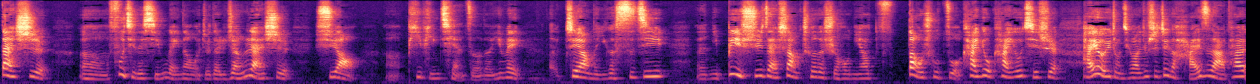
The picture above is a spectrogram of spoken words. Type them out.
但是，呃，父亲的行为呢，我觉得仍然是需要呃批评谴责的，因为。这样的一个司机，呃，你必须在上车的时候，你要到处左看右看，尤其是还有一种情况，就是这个孩子啊，他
